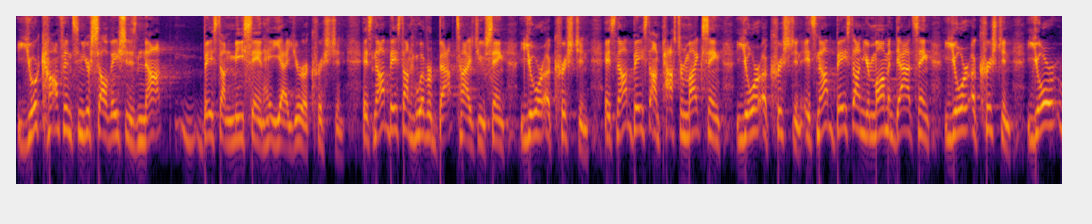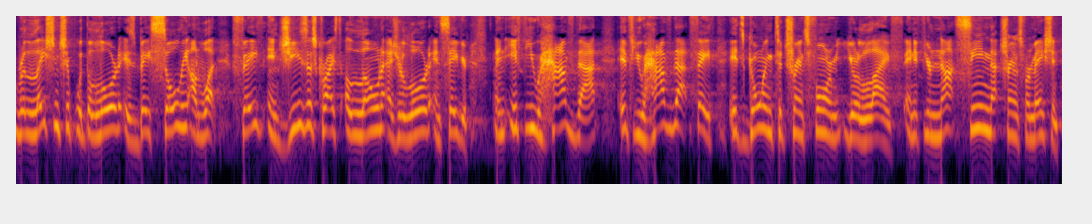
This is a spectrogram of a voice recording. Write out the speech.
Your confidence in your salvation is not based on me saying, hey, yeah, you're a Christian. It's not based on whoever baptized you saying, you're a Christian. It's not based on Pastor Mike saying, you're a Christian. It's not based on your mom and dad saying, you're a Christian. Your relationship with the Lord is based solely on what? Faith in Jesus Christ alone as your Lord and Savior. And if you have that, if you have that faith, it's going to transform your life. And if you're not seeing that transformation,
